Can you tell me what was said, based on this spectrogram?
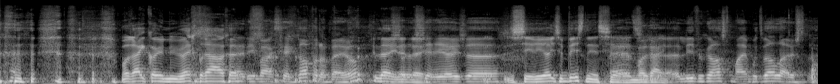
Marijn kan je nu wegdragen. Nee, die maakt geen grappen daarmee hoor. Nee, Dat is nee, een nee. Serieuze, Serieuze business, eh, nee, een, Marijn. eh, lieve gast, maar hij moet wel luisteren.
